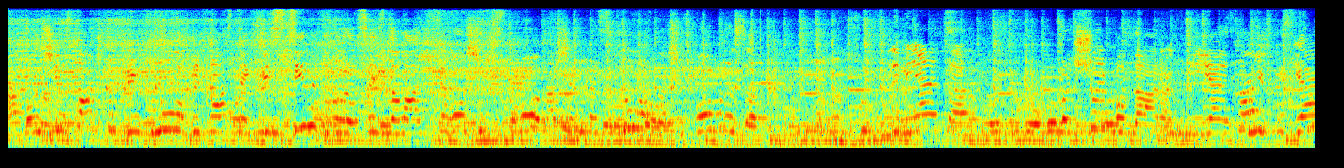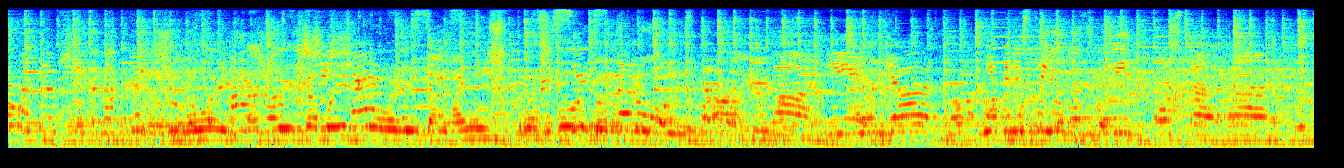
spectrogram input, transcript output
а, получилось так, что пригнула прекрасная Кристина, которая создала все волшебство наших костюмов, наших образов. Для меня это большой подарок. И Я, не, я Ой, как вы их обыгрывали там, они еще трансформеры. Да, и я не перестаю благодарить просто э,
